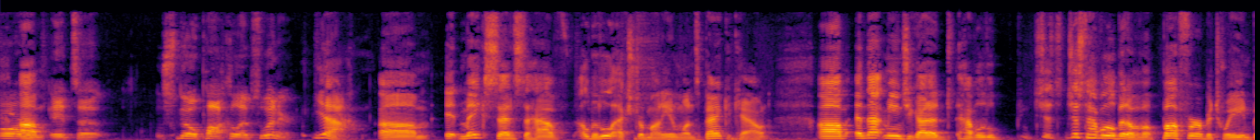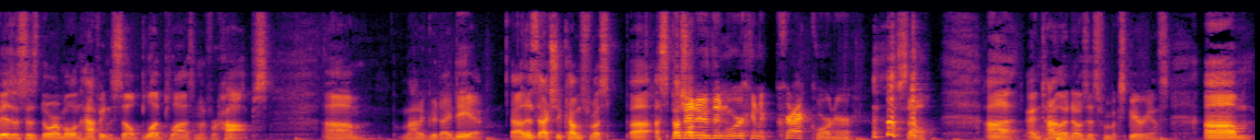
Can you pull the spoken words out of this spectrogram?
Or Um, it's a snow apocalypse winter. Yeah, um, it makes sense to have a little extra money in one's bank account, um, and that means you got to have a little just just have a little bit of a buffer between business as normal and having to sell blood plasma for hops. Um, not a good idea. Uh, this actually comes from a, uh, a special, Better than working a crack corner. So uh, and Tyler knows this from experience. Um,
